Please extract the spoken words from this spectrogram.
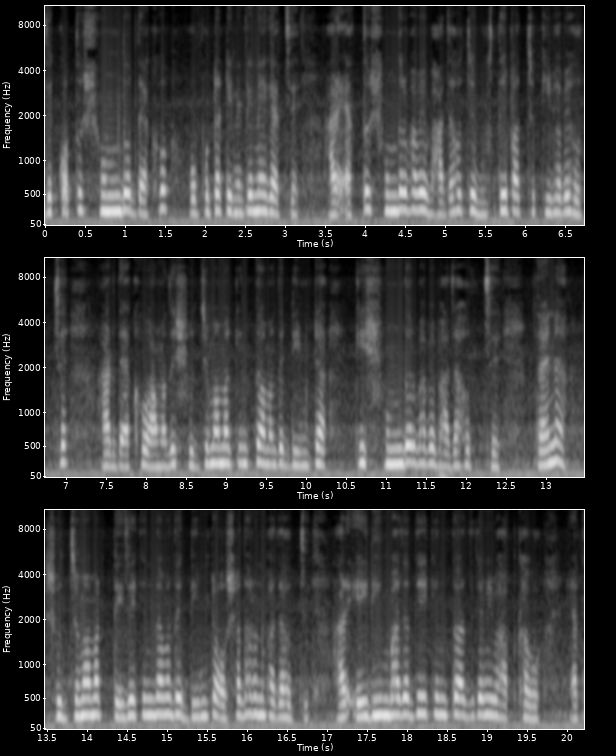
যে কত সুন্দর, দেখো, ওপরটা টেনে টেনে গেছে। আর এত সুন্দরভাবে ভাজা হচ্ছে, বুঝতেই পারছ কীভাবে হচ্ছে। আর দেখো, আমাদের সূর্য মামা কিন্তু আমাদের ডিমটা কি সুন্দরভাবে ভাজা হচ্ছে, তাই না? সূর্য মামার তেজে কিন্তু আমাদের ডিমটা অসাধারণ ভাজা হচ্ছে। আর এই ডিম ভাজা দিয়ে কিন্তু আজকে আমি ভাত খাব। এত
